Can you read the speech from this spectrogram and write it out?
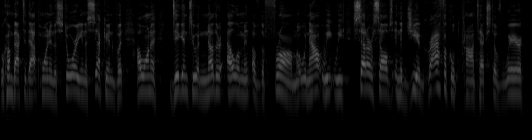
We'll come back to that point in the story in a second, but I want to dig into another element of the from. Now we, we set ourselves in the geographical context of where,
